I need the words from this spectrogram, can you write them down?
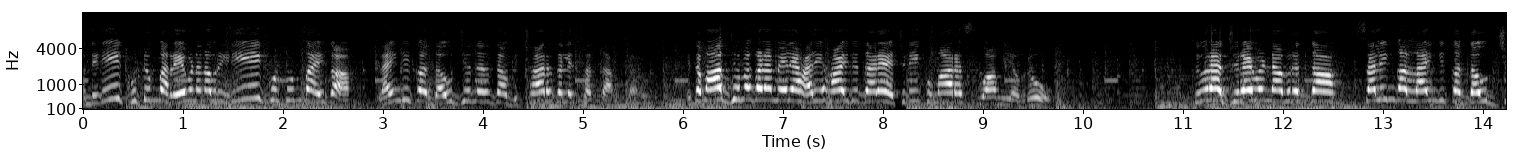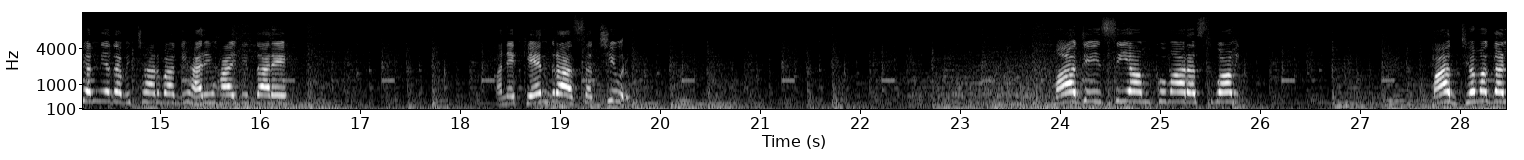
ಒಂದಿಡೀ ಕುಟುಂಬ, ರೇವಣ್ಣನವರು ಇಡೀ ಕುಟುಂಬ ಈಗ ಲೈಂಗಿಕ ದೌರ್ಜನ್ಯದ ವಿಚಾರದಲ್ಲೇ ಸತ್ತಾಗ್ತಾ ಇರೋದು ಇತ ಮಾಧ್ಯಮಗಳ ಮೇಲೆ ಹರಿಹಾಯ್ದಿದ್ದಾರೆ ಎಚ್ ಡಿ ಕುಮಾರಸ್ವಾಮಿ ಅವರು. ಶಿವರಾಜ್ ರೇವಣ್ಣ ವಿರುದ್ಧ ಸಲಿಂಗ ಲೈಂಗಿಕ ದೌರ್ಜನ್ಯದ ವಿಚಾರವಾಗಿ ಹರಿಹಾಯ್ದಿದ್ದಾರೆ ಮನೆ ಕೇಂದ್ರ ಸಚಿವರು. ಮಾಜಿ ಸಿಎಂ ಕುಮಾರಸ್ವಾಮಿ ಮಾಧ್ಯಮಗಳ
